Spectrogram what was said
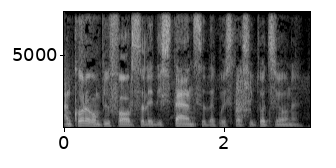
ancora con più forza le distanze da questa situazione?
